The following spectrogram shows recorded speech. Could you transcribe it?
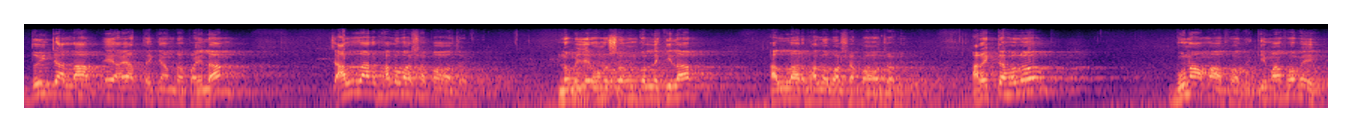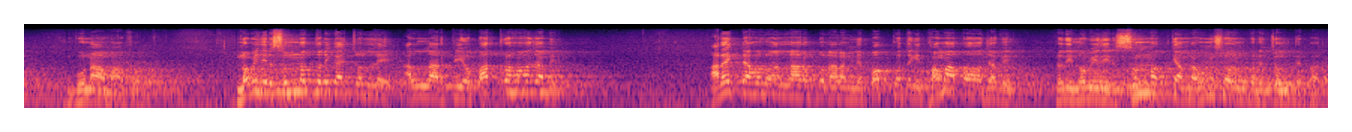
দুইটা লাভ এই আয়াত থেকে আমরা পাইলাম। যে আল্লাহর ভালোবাসা পাওয়া যাবে। নবীদের অনুসরণ করলে কি লাভ? আল্লাহর ভালোবাসা পাওয়া যাবে। আরেকটা হলো গুণা মাফ হবে। কি মাফ হবে? গুণা মাফ হবে। নবীদের সুন্নত তরিকায় চললে আল্লাহর প্রিয় পাত্র হওয়া যাবে। আরেকটা হলো আল্লাহ রব্বুল আলমিনের পক্ষ থেকে ক্ষমা পাওয়া যাবে যদি নবীদের সুন্নতকে আমরা অনুসরণ করে চলতে পারি।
